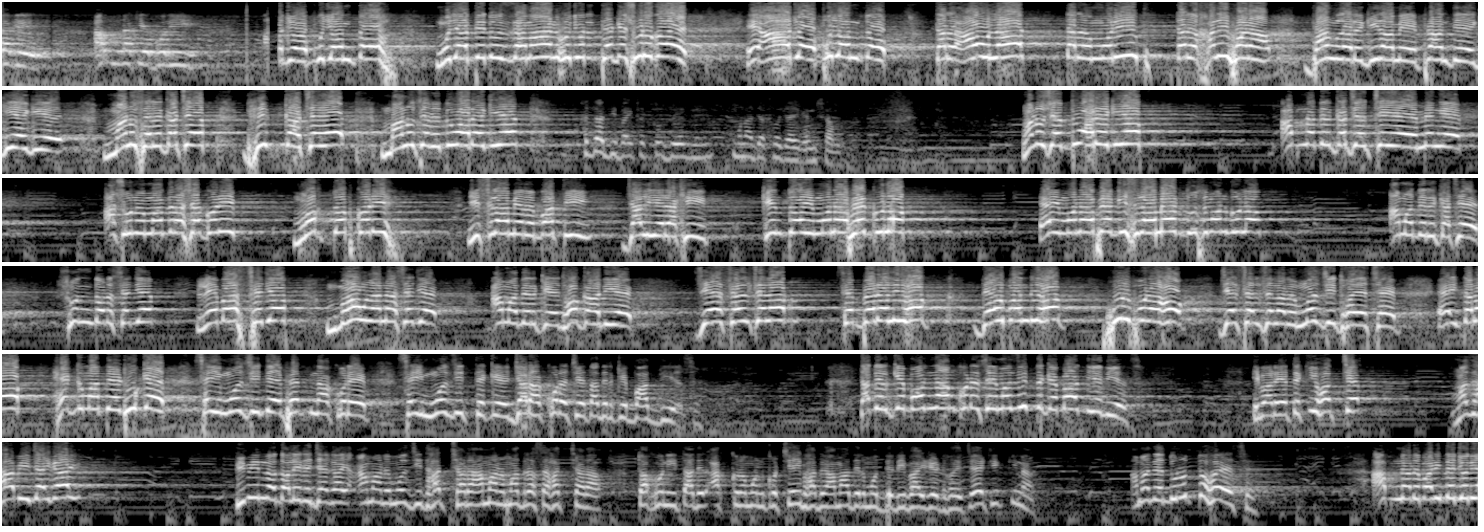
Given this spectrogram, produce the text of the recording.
লাগে। আপনাকে বলি আজও পর্যন্ত মুজাদ্দিদুজ্জামান হুজুর থেকে শুরু করে, এ আজও পর্যন্ত তার আওলাদ, তার মরিদ, তার খালিফারা বাংলার গ্রামে, প্রান্তে গিয়ে গিয়ে মানুষের কাছে ভিক্ষা চেয়ে মানুষের দুয়ারে গিয়ে মোনাজাত হয়ে যায় মানুষের দুয়ারে গিয়ে আপনাদের কাছে চেয়ে, মেঙে আসুন মাদ্রাসা করি, মক্তব করি, ইসলামের বাতি জ্বালিয়ে রাখি। কিন্তু এই মোনাফেকগুলো এই মোনাফেক ইসলামের দুশ্মনগুলো আমাদের কাছে সুন্দর সেজে, লেবাস সেজে মৌলানা সেজে আমাদেরকে ধোকা দিয়ে যে সেলসেলার সে বেরেলি হোক, দেওবন্দি হোক, ফুলপুরা হোক, যে সেলসেলার মসজিদ হয়েছে, এই তরফ হেকমাতে ঢুকে সেই মসজিদে ফেতনা করে, সেই মসজিদ থেকে যারা করেছে তাদেরকে বাদ দিয়েছে। তাদেরকে বদনাম করে সেই মসজিদ থেকে বাদ দিয়ে দিয়েছে। এবারে এতে কি হচ্ছে? মাঝহাবি জায়গায়, বিভিন্ন দলের জায়গায় আমার মসজিদ হাতছাড়া, আমার মাদ্রাসা হাতছাড়া, তখনই তাদের আক্রমণ করছে। এইভাবে আমাদের মধ্যে ডিভাইডেড হয়েছে, ঠিক কি না আমাদের দূরত্ব হয়েছে। আপনার বাড়িতে যদি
